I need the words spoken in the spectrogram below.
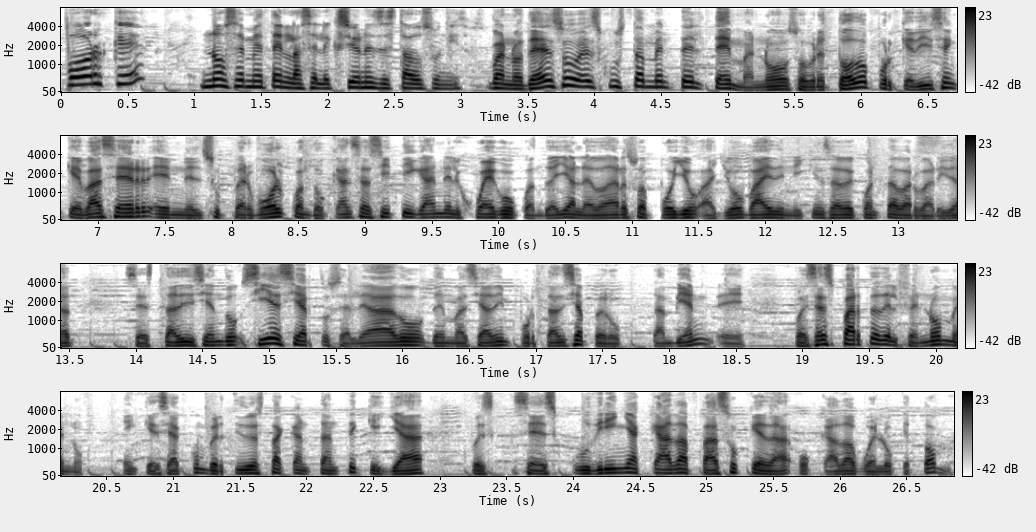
porque no se mete en las elecciones de Estados Unidos. Bueno, de eso es justamente el tema, ¿no? Sobre todo porque dicen que va a ser en el Super Bowl cuando Kansas City gane el juego, cuando ella le va a dar su apoyo a Joe Biden y quién sabe cuánta barbaridad se está diciendo. Sí es cierto, se le ha dado demasiada importancia, pero también eh, pues es parte del fenómeno. En que se ha convertido esta cantante que ya pues se escudriña cada paso que da o cada vuelo que toma.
